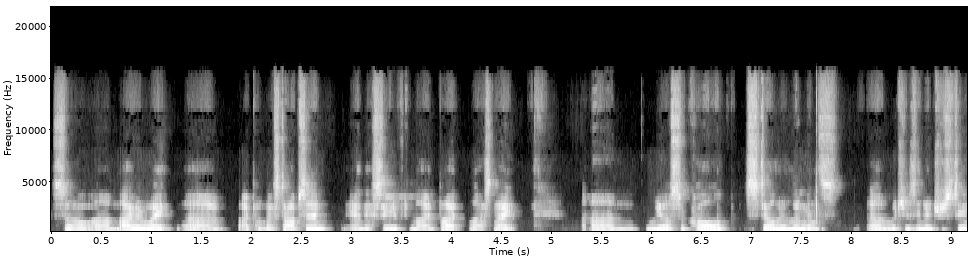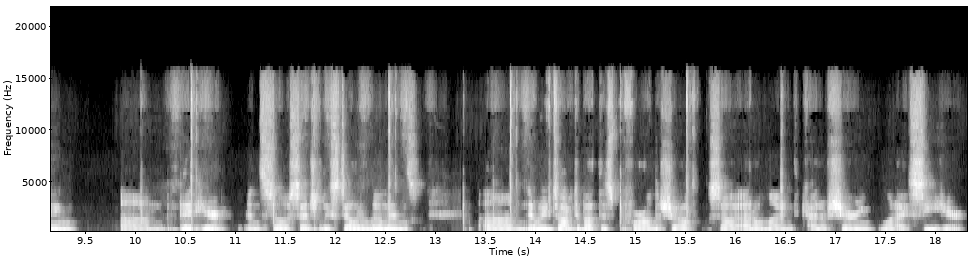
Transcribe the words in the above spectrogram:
So um, either way, uh, I put my stops in, and they saved my butt last night. Um, we also called stellar lumens, uh, which is an interesting um, bit here. And so essentially, stellar lumens um, and we've talked about this before on the show, so I, I don't mind kind of sharing what I see here.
